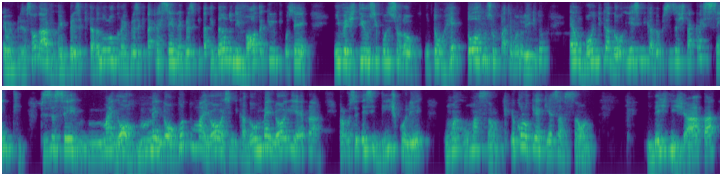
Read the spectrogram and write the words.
é uma empresa saudável, é uma empresa que está dando lucro, é uma empresa que está crescendo, é uma empresa que está te dando de volta aquilo que você investiu, se posicionou. Então, retorno sobre patrimônio líquido é um bom indicador e esse indicador precisa estar crescente, precisa ser maior, melhor. Quanto maior esse indicador, melhor ele é para você decidir escolher uma, uma ação. Eu coloquei aqui essa ação, e desde já, tá?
